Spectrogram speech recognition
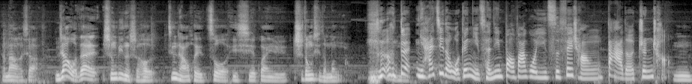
还蛮好笑。你知道我在生病的时候，经常会做一些关于吃东西的梦吗？嗯，对，你还记得我跟你曾经爆发过一次非常大的争吵，嗯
